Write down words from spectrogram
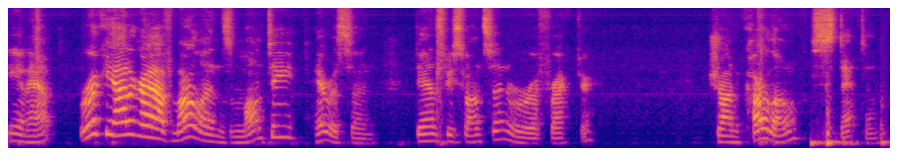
Ian Happ. Rookie autograph, Marlins, Monte Harrison. Dansby Swanson, Refractor. Giancarlo Stanton.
